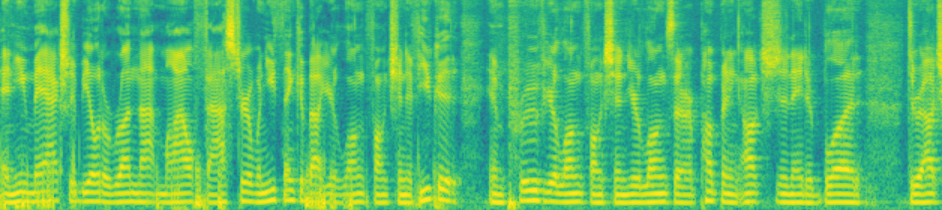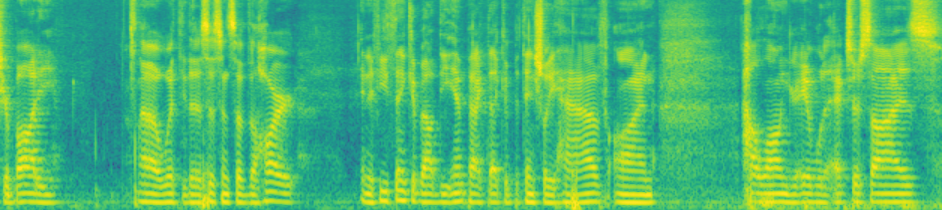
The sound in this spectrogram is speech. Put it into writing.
and you may actually be able to run that mile faster. When you think about your lung function, if you could improve your lung function, your lungs that are pumping oxygenated blood throughout your body uh, with the assistance of the heart, and if you think about the impact that could potentially have on how long you're able to exercise,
